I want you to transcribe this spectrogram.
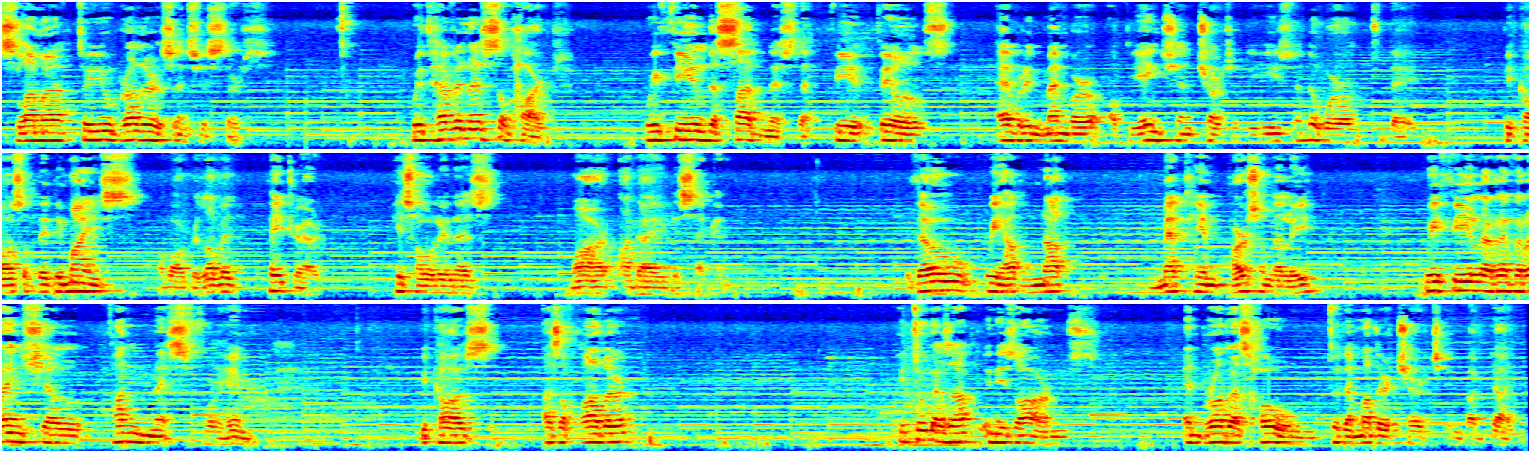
Slama to you, brothers and sisters. With heaviness of heart, we feel the sadness that fills every member of the ancient Church of the East and the world today because of the demise of our beloved patriarch, His Holiness Mar Addai II. Though we have not met him personally, we feel a reverential fondness for him because as a father, he took us up in his arms and brought us home to the mother church in Baghdad.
